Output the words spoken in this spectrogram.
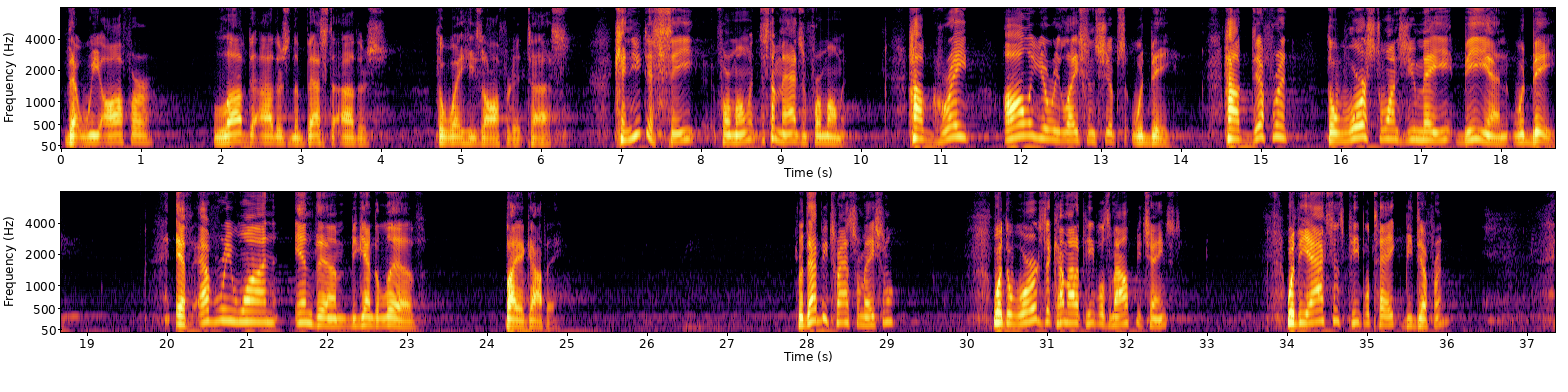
That we offer love to others and the best to others the way He's offered it to us. Can you just see for a moment, just imagine for a moment, how great all of your relationships would be, how different the worst ones you may be in would be if everyone in them began to live by agape. Would that be transformational? Would the words that come out of people's mouth be changed? Would the actions people take be different?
